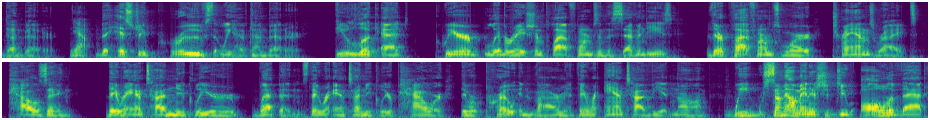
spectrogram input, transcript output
done better. Yeah. The history proves that we have done better. If you look at queer liberation platforms in the 70s, their platforms were trans rights, housing, they were anti nuclear weapons, they were anti nuclear power, they were pro environment, they were anti Vietnam. We mm-hmm. somehow managed to do all of that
